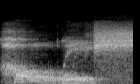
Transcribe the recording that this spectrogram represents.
Holy shit.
